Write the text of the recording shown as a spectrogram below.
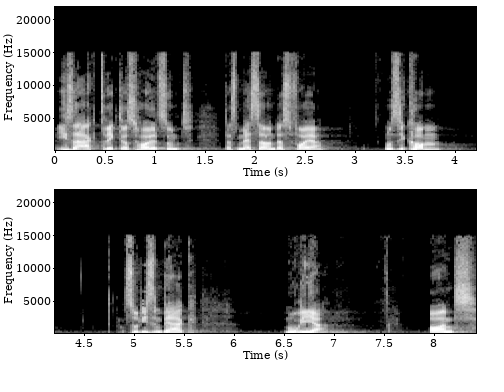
Isaak trägt das Holz und das Messer und das Feuer und sie kommen zu diesem Berg Moria. Und,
